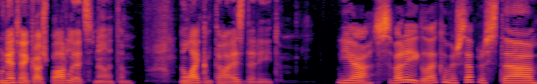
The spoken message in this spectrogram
un iet vienkārši pārliecinātam. Nu, laikam tā es darītu. Jā, svarīgi laikam ir saprast uh,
